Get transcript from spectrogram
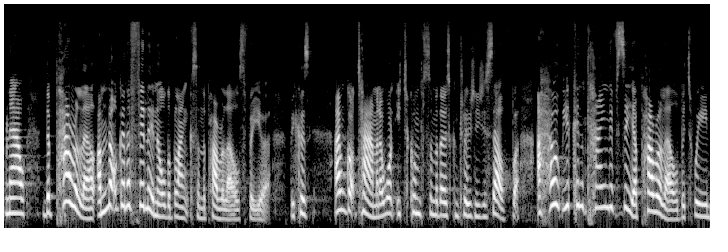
Now, the parallel, I'm not going to fill in all the blanks and the parallels for you because I haven't got time and I want you to come to some of those conclusions yourself. But I hope you can kind of see a parallel between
